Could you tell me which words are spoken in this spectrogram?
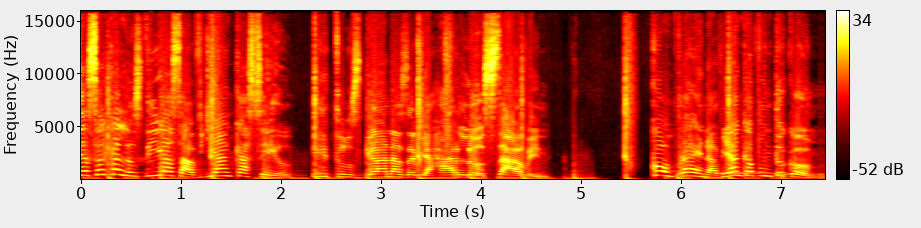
Se acercan los días a Avianca Sale y tus ganas de viajar lo saben. Compra en avianca.com.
